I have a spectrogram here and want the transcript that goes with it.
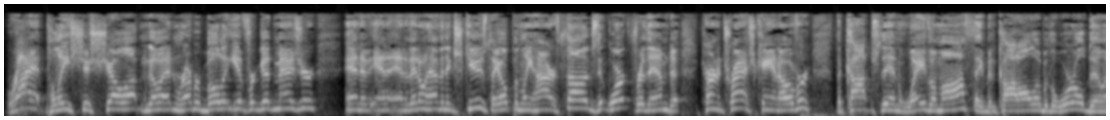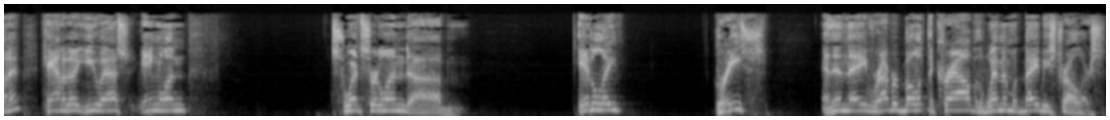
riot police just show up and go ahead and rubber bullet you for good measure. And if, and, and if they don't have an excuse, they openly hire thugs that work for them to turn a trash can over. The cops then wave them off. They've been caught all over the world doing it. Canada, U.S., England, Switzerland, um, Italy, Greece. And then they rubber bullet the crowd with women with baby strollers.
